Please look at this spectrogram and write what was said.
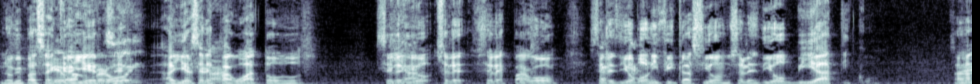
Lo que pasa es que ayer, se, hoy- ayer se les ¿Ah? pagó a todos, se les Ya. dio, se les, se les pagó, se les dio bonificación, se les dio viático. ¿ah?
